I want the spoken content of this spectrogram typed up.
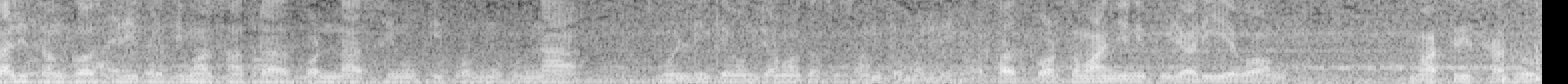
কালীশঙ্কর শ্রী প্রতিমা, সাঁতরা, কন্যা, শ্রীমতী পণ্যপূর্ণা মল্লিক এবং জামাতা সুশান্ত মল্লিক। অর্থাৎ বর্তমান যিনি পূজারী এবং মাতৃ সাধক,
